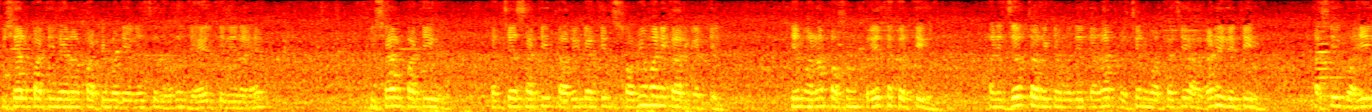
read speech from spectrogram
विशाल पाटील यांना पाठिंबा देण्याचं धोरण जाहीर केलेलं आहे. विशाल पाटील यांच्यासाठी तालुक्यातील स्वाभिमानी कार्यकर्ते हे मनापासून प्रयत्न करतील आणि जर तालुक्यामध्ये त्यांना प्रचंड मताची आघाडी देतील अशी ग्वाही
